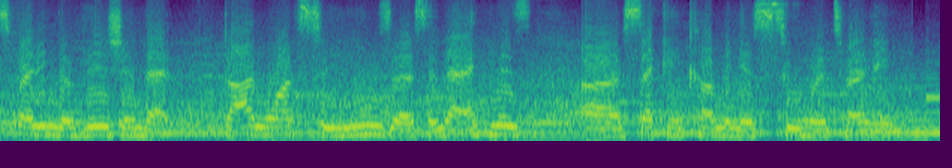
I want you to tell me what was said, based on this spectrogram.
spreading the vision that God wants to use us and that His uh, second coming is soon returning.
